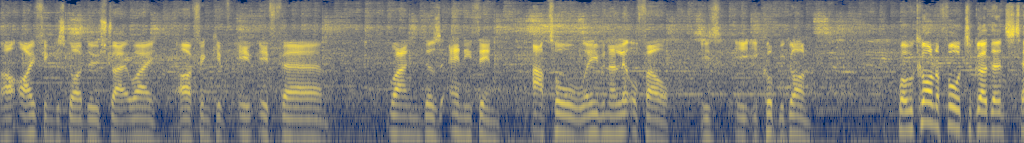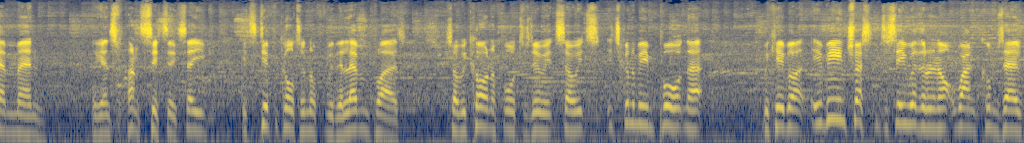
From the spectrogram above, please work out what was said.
I, I think he's got to do straight away. I think if if, if uh, Hwang does anything at all, even a little foul, he's, he, he could be gone. Well, we can't afford to go down to 10 men against Man City. So you, it's difficult enough with 11 players. So we can't afford to do it. So it's it's going to be important that we keep on. It'll be interesting to see whether or not Hwang comes out.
